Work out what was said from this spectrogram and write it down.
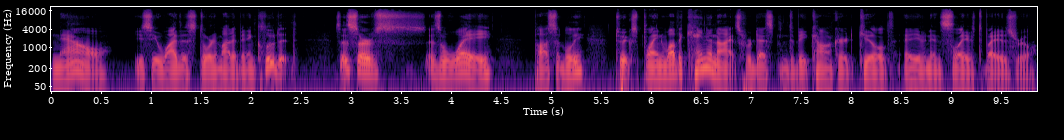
now you see why this story might have been included. So it serves as a way, possibly, to explain why the Canaanites were destined to be conquered, killed, and even enslaved by Israel.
